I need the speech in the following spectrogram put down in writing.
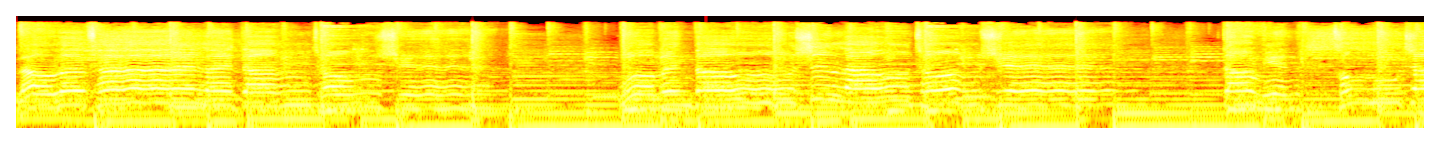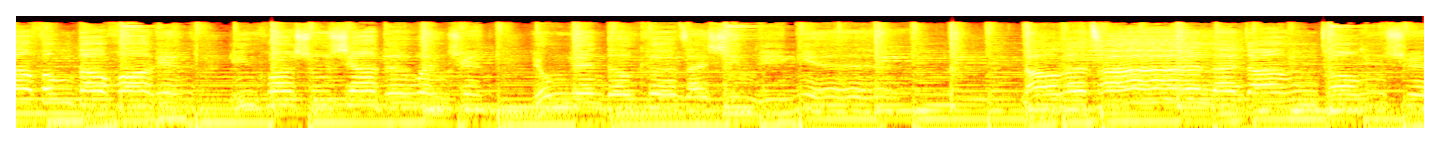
老了才来当同学，我们都是老同学，当年。从风到花莲，樱花树下的温泉，永远都刻在心里面。老了才来当同学，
